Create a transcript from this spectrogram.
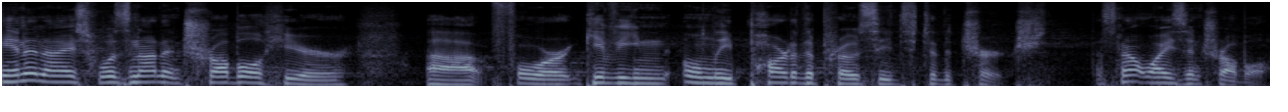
Ananias was not in trouble here uh, for giving only part of the proceeds to the church. That's not why he's in trouble.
